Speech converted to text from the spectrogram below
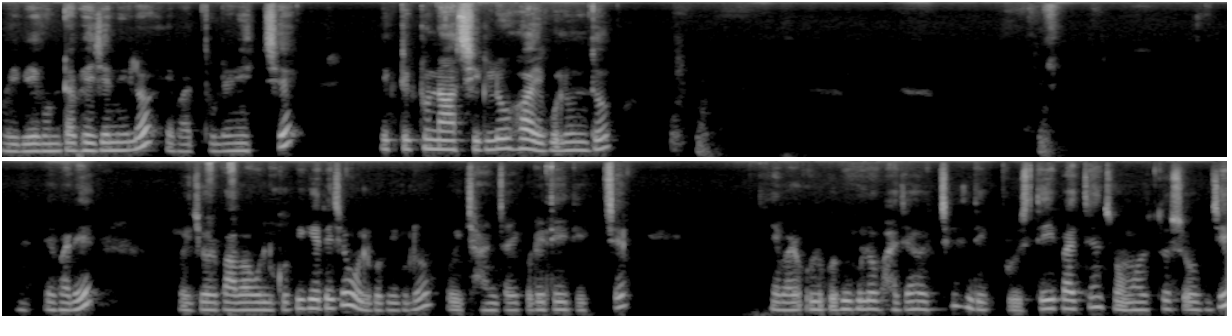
ওই বেগুনটা ভেজে নিল, এবার তুলে নিচ্ছে। একটু একটু না শিখলেও হয়, বলুন তো। এবারে ওই যে ওর বাবা ওলকপি কেটেছে, ওলকপিগুলো ওই ছানচাই করেতেই দিচ্ছে এবার ওলকপিগুলো ভাজা হচ্ছে, দেখ, বুঝতেই পারছেন, সমস্ত সবজি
